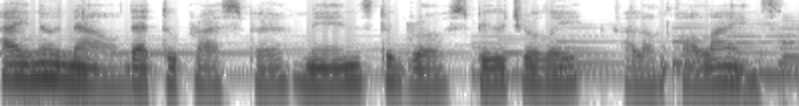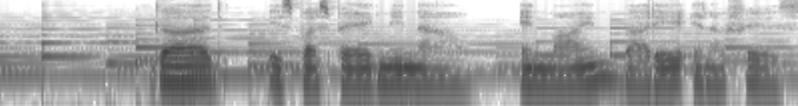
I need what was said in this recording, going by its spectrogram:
I know now that to prosper means to grow spiritually along all lines. God is prospering me now in mind, body, and affairs.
